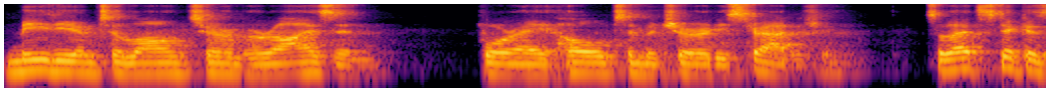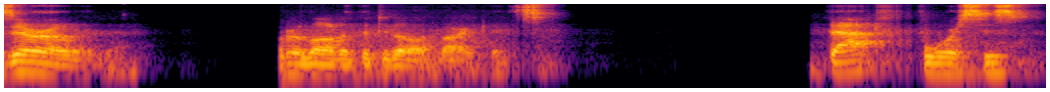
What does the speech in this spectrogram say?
medium to long term horizon for a hold to maturity strategy. So let's stick a zero in there for a lot of the developed markets that forces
